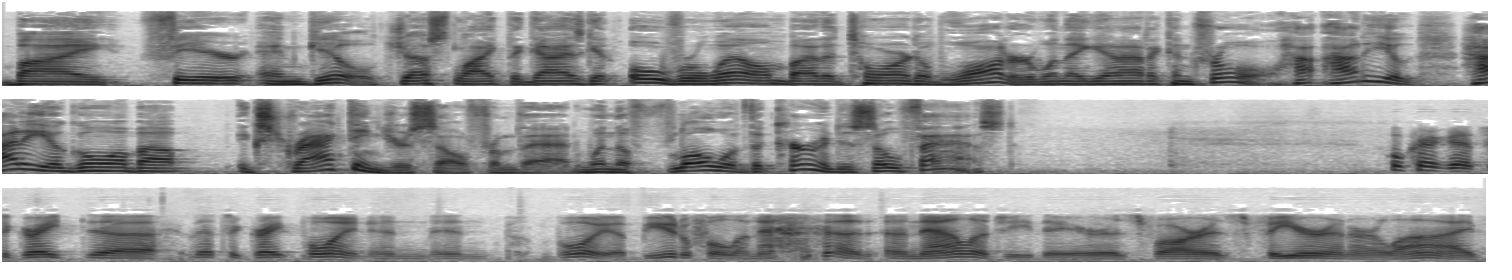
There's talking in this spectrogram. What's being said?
by fear and guilt, just like the guys get overwhelmed by the torrent of water when they get out of control. How, how do you how do you go about extracting yourself from that when the flow of the current is so fast? Well, Craig, that's a great uh, that's a great point, and and boy, a beautiful ana- analogy there as far as fear in our lives.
